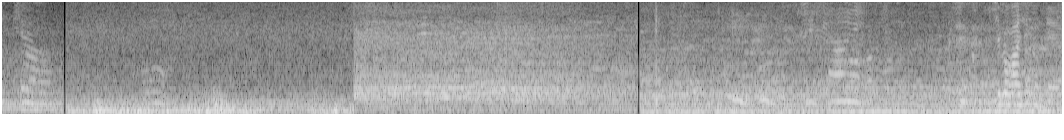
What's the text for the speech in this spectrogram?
진짜. 집어 가시면 돼요.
